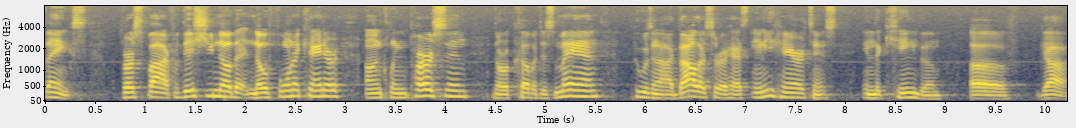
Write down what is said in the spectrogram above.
thanks. Verse 5 For this you know that no fornicator, unclean person, nor covetous man, who is an idolater, has any inheritance in the kingdom of God.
